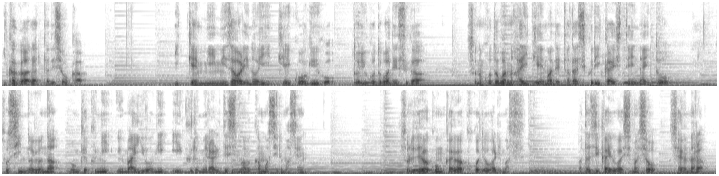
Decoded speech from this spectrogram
いかがだったでしょうか？一見耳障りのいい傾向牛語という言葉ですがその言葉の背景まで正しく理解していないと、祖神のような論客にうまいように言いくるめられてしまうかもしれません。それでは今回はここで終わります。また次回お会いしましょう。さようなら。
